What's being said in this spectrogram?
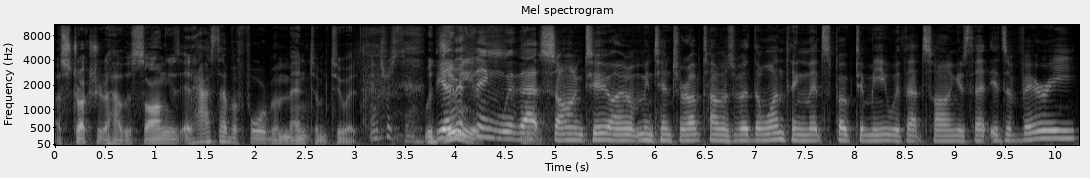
a structure to how the song is, it has to have a forward momentum to it. Interesting. With the Jimmy, other thing with that song too, I don't mean to interrupt Thomas, but the one thing that spoke to me with that song is that it's a very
